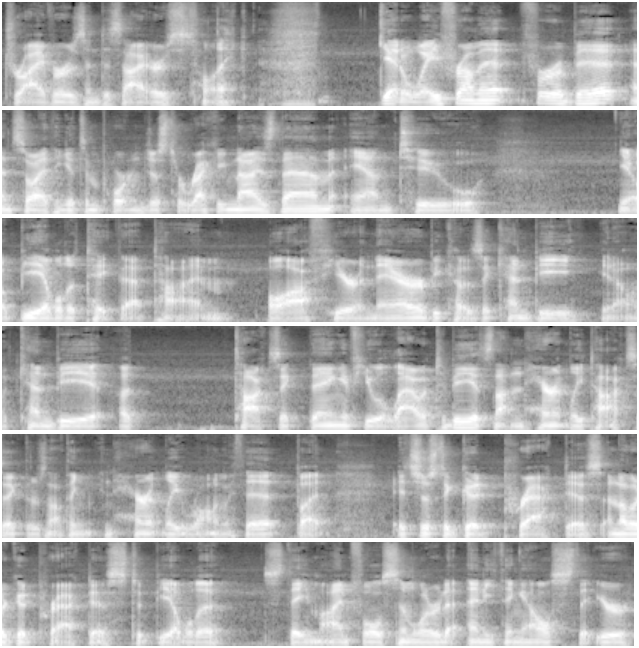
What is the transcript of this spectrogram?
drivers and desires to like get away from it for a bit and so i think it's important just to recognize them and to you know be able to take that time off here and there because it can be you know it can be a toxic thing if you allow it to be it's not inherently toxic there's nothing inherently wrong with it but it's just a good practice, another good practice to be able to stay mindful, similar to anything else that you're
